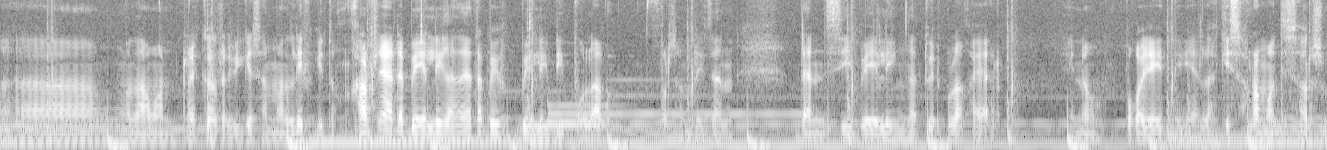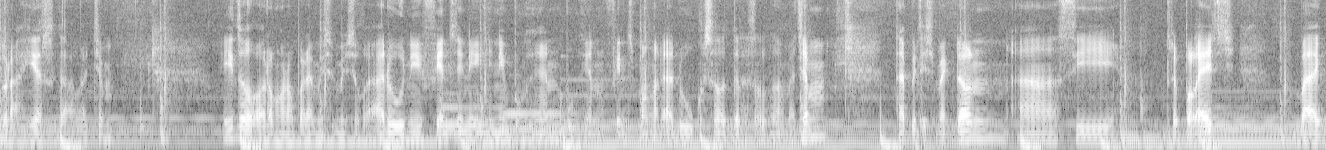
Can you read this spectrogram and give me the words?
uh, ngelawan Raquel Rodriguez sama Liv gitu. Harusnya ada Bailey katanya tapi Bailey di pull up for some reason. Dan si Bailey nge-tweet pula kayak you know pokoknya intinya adalah kisah romantis harus berakhir segala macam itu orang-orang pada misu-misu kayak aduh ini Vince ini ini bukan bukan Vince banget. Aduh kesel kesel segala macam tapi di Smackdown uh, si Triple H baik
